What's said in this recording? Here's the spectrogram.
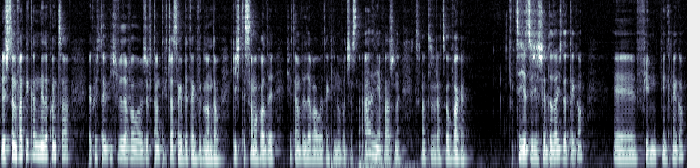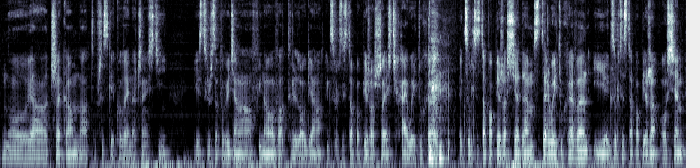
Chociaż ten Watykan nie do końca jakoś tak mi się wydawało, że w tamtych czasach by tak wyglądał. Jakieś te samochody się tam wydawały takie nowoczesne, ale nieważne, kto na to zwraca uwagę. Chcecie coś jeszcze dodać do tego yy, filmu pięknego? No, ja czekam na te wszystkie kolejne części jest już zapowiedziana finałowa trylogia Egzorcysta Papieża 6, Highway to Hell, Egzorcysta Papieża 7, Stairway to Heaven i Egzorcysta Papieża 8,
